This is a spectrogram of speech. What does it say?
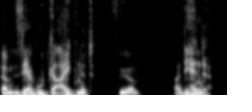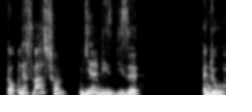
ähm, sehr gut geeignet für die Hände. So, und das war's schon. Und jeder die, diese, wenn du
